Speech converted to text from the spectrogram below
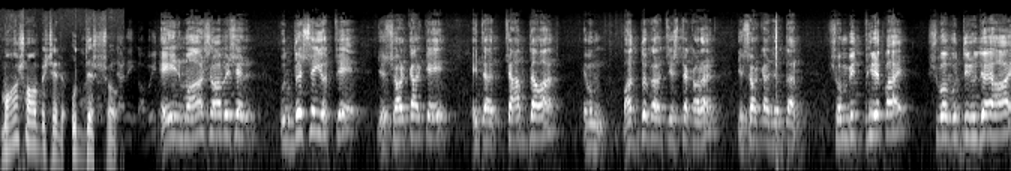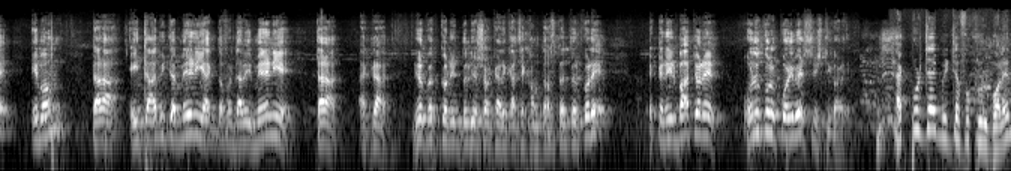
মহাসমাবেশের উদ্দেশ্য। এই মহাসমাবেশের উদ্দেশ্যই হচ্ছে যে সরকারকে এটা চাপ দেওয়া এবং বাধ্য করার চেষ্টা করা যে সরকার যেন তার সম্বিত ফিরে পায় শুভবুদ্ধির উদয় হয় এবং তারা এই দাবিটা মেনে নিয়ে এক দফার দাবি মেনে নিয়ে তারা একটা নিরপেক্ষ নির্দলীয় সরকারের কাছে ক্ষমতা হস্তান্তর করে একটা নির্বাচনের অনুকূল পরিবেশ সৃষ্টি করে। এক পর্যায়ে মির্জা ফখরুল বলেন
